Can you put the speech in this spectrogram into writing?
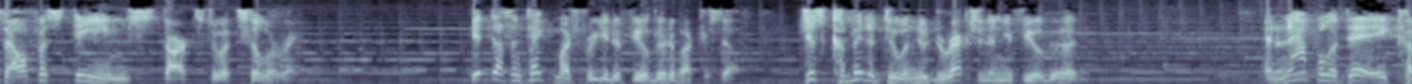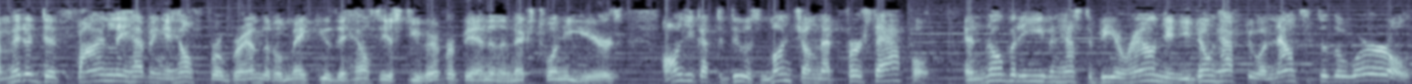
Self-esteem starts to accelerate. It doesn't take much for you to feel good about yourself. Just committed to a new direction and you feel good and an apple a day committed to finally having a health program that'll make you the healthiest you've ever been in the next 20 years, all you got to do is munch on that first apple. And nobody even has to be around you, and you don't have to announce it to the world.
